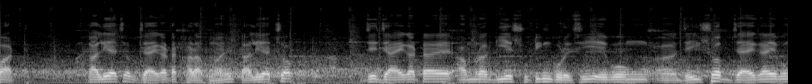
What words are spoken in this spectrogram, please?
বাট কালিয়াচক জায়গাটা খারাপ নয়। কালিয়াচক যে জায়গাটায় আমরা গিয়ে শুটিং করেছি এবং যেই সব জায়গায় এবং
